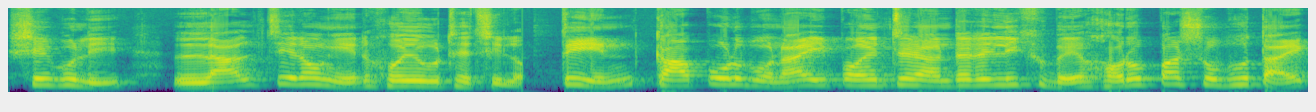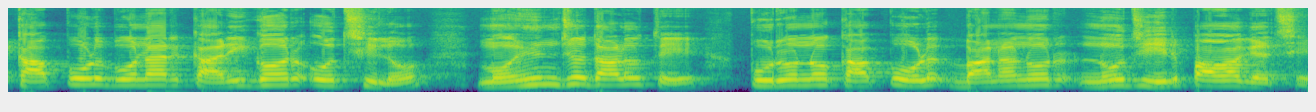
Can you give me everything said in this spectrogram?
সেগুলি লালচে রঙের হয়ে উঠেছিল। তিন, কাপড় বোনা, এই পয়েন্টের আন্ডারে লিখবে, হরপ্পা সভ্যতায় কাপড় বোনার কারিগরও ছিল। মহেঞ্জোদাড়োতে পুরনো কাপড় বানানোর নজির পাওয়া গেছে।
